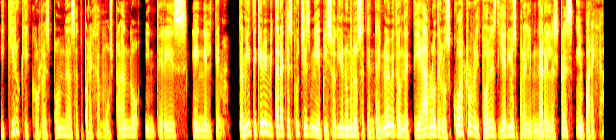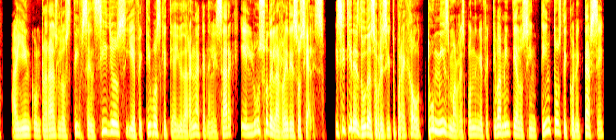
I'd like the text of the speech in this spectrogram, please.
y quiero que correspondas a tu pareja mostrando interés en el tema. También te quiero invitar a que escuches mi episodio número 79 donde te hablo de los cuatro rituales diarios para eliminar el estrés en pareja. Ahí encontrarás los tips sencillos y efectivos que te ayudarán a canalizar el uso de las redes sociales. Y si tienes dudas sobre si tu pareja o tú misma responden efectivamente a los intentos de conectarse,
